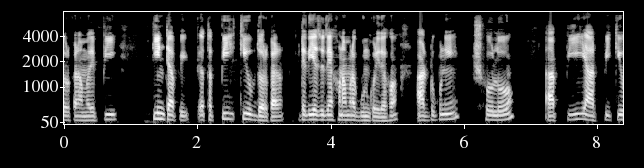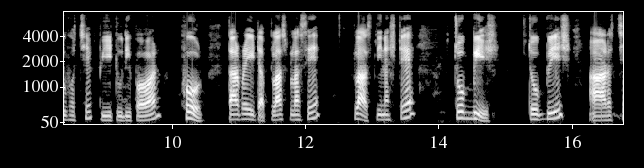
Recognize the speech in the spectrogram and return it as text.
দরকার? আমাদের পি তিনটা পি অর্থাৎ পি কিউব দরকার। এটা দিয়ে যদি এখন আমরা গুণ করি, দেখো। আট দুগুণি ষোলো পি আর পি কিউব হচ্ছে P to the power four তারপরে এটা প্লাস প্লাসে প্লাস তিন আসটে চব্বিশ। চব্বিশ, আর হচ্ছে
